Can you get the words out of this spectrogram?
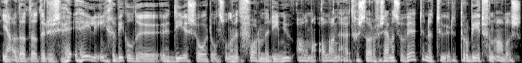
ja dat, dat er dus hele ingewikkelde uh, diersoorten ontstonden... met vormen die nu allemaal al lang uitgestorven zijn. Want zo werkt de natuur. Het probeert van alles.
